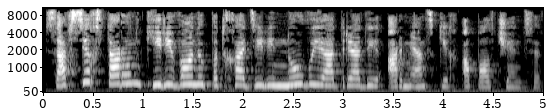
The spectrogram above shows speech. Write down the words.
Со всех сторон к Еревану подходили новые отряды армянских ополченцев.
